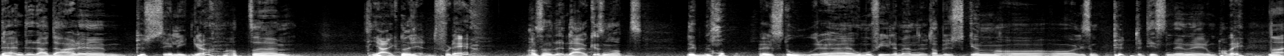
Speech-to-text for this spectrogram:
det er, det er der det pussige ligger. da At uh, Jeg er ikke noe redd for det. Altså, det, det er jo ikke sånn at det hopper store homofile menn ut av busken og, og liksom putter tissen din i rumpa di. Nei.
